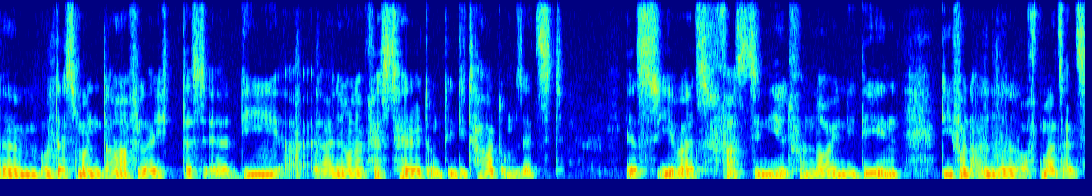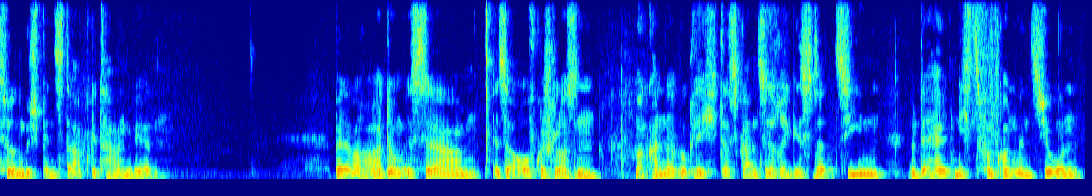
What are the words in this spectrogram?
ähm, und dass man da vielleicht, dass er die eine oder andere festhält und in die Tat umsetzt. Er ist jeweils fasziniert von neuen Ideen, die von anderen oftmals als Hirngespinste abgetan werden. Bei der Beratung ist er, ist er aufgeschlossen. Man kann da wirklich das ganze Register ziehen und erhält nichts von Konventionen.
